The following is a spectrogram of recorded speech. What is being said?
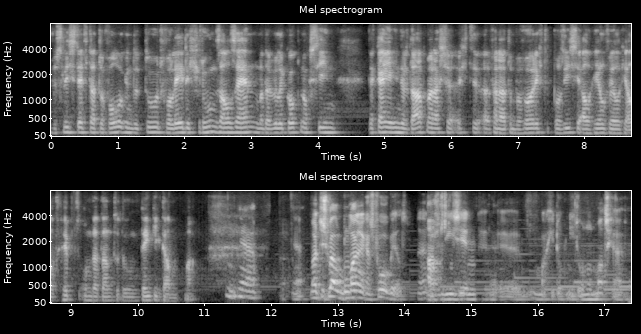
beslist heeft dat de volgende tour volledig groen zal zijn, maar dat wil ik ook nog zien. Dat kan je inderdaad, maar als je echt uh, vanuit een bevoorrechte positie al heel veel geld hebt om dat dan te doen, denk ik dan. Maar... Ja, ja, maar het is wel belangrijk als voorbeeld. Hè? Dus in die zin uh, mag je het ook niet onder de mat schuiven.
